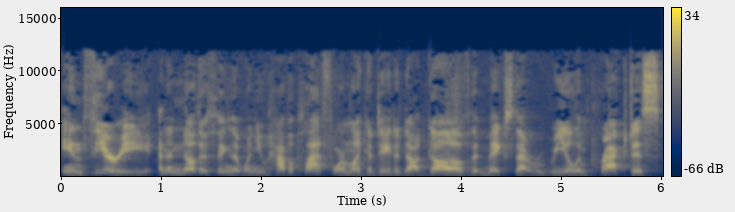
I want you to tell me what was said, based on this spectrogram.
in theory, and another thing that when you have a platform like a data.gov that makes that real in practice,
